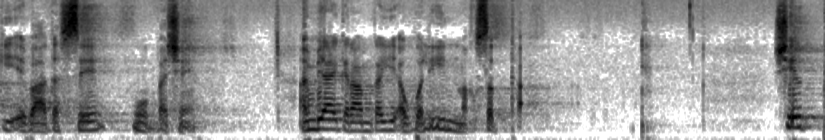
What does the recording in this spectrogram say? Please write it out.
کی عبادت سے وہ بچیں۔ انبیاء کرام کا یہ اولین مقصد تھا۔ شرک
